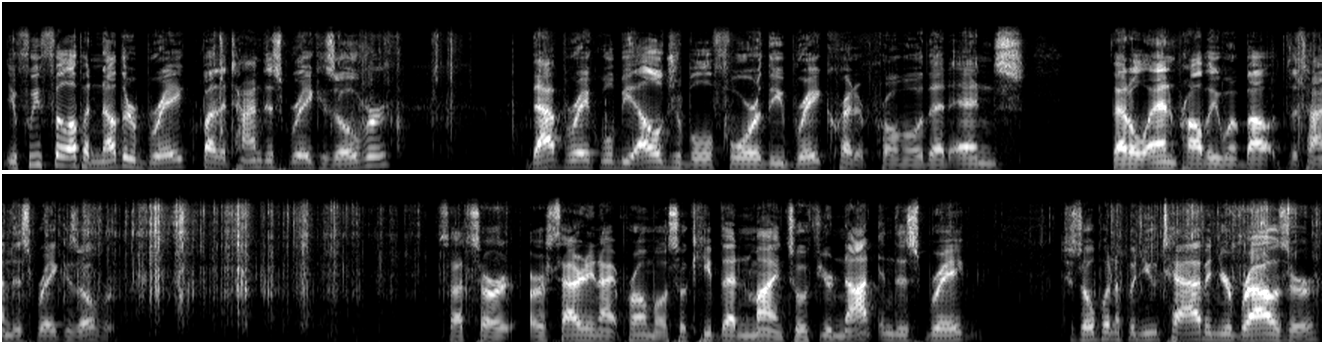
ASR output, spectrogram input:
If we fill up another break by the time this break is over, that break will be eligible for the break credit promo that ends that'll end probably about the time this break is over. So that's our, our Saturday night promo. So keep that in mind. So if you're not in this break, just open up a new tab in your browser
